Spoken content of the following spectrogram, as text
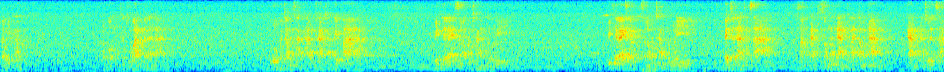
สวัสดีครับกระผมชัชวานจันทหารครูประจำสาขาวิชาช่างไฟฟ้า วิทยาลัยศิลปช่างธนบุรี วิทยาลัยศิลปช่างธนบุรี เป็นสถานศึกษาสังกัดสำนักงานคณะกรรมการ การอาชีวศึกษา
